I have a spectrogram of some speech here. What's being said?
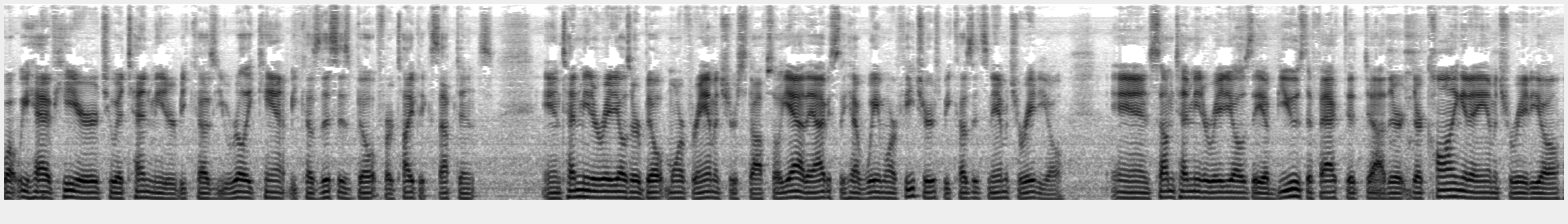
what we have here to a 10 meter because you really can't because this is built for type acceptance. And 10 meter radios are built more for amateur stuff. So yeah they obviously have way more features because it's an amateur radio. And some 10 meter radios they abuse the fact that uh, they're they're calling it an amateur radio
